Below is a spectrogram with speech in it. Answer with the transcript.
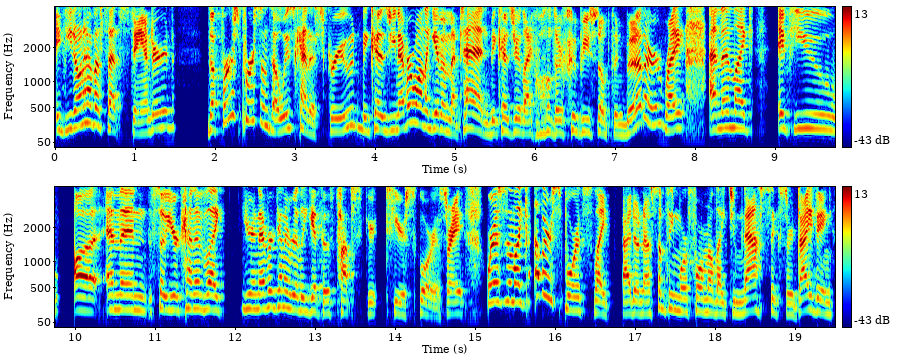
if you don't have a set standard, the first person's always kind of screwed because you never want to give him a 10 because you're like, well, there could be something better, right? And then, like, if you, uh, and then, so you're kind of like, you're never going to really get those top sc- tier scores, right? Whereas in like other sports, like, I don't know, something more formal like gymnastics or diving,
